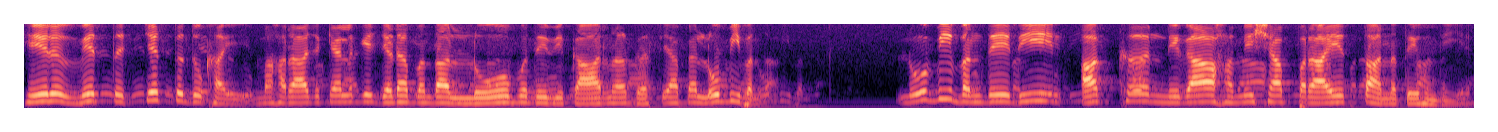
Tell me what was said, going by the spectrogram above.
ਫਿਰ ਵਿਤ ਚਿੱਤ ਦੁਖਾਈ। ਮਹਾਰਾਜ ਕਹਿਣ ਲੱਗੇ, ਜਿਹੜਾ ਬੰਦਾ ਲੋਭ ਦੇ ਵਿਕਾਰ ਨਾਲ ਗ੍ਰਸਿਆ ਪਿਆ, ਲੋਭੀ ਬੰਦਾ। ਲੋਭੀ ਬੰਦੇ ਦੀ ਅੱਖ, ਨਿਗਾਹ ਹਮੇਸ਼ਾ ਪਰਾਏ ਧਨ ਤੇ ਹੁੰਦੀ ਹੈ।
